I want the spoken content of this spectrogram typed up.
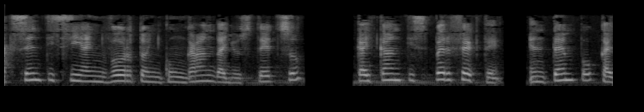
accentis siain vortoin cun granda justezzo, cae cantis perfecte en tempo cae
